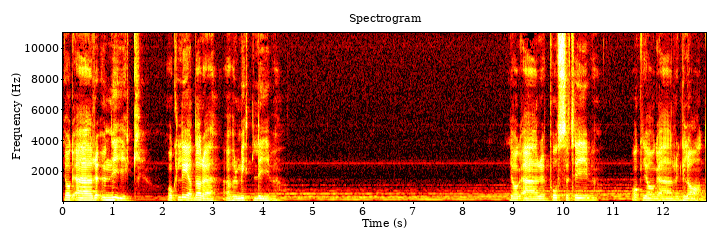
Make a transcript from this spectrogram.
Jag är unik och ledare över mitt liv. Jag är positiv och jag är glad.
